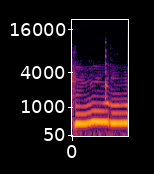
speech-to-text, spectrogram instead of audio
Doo-doo.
